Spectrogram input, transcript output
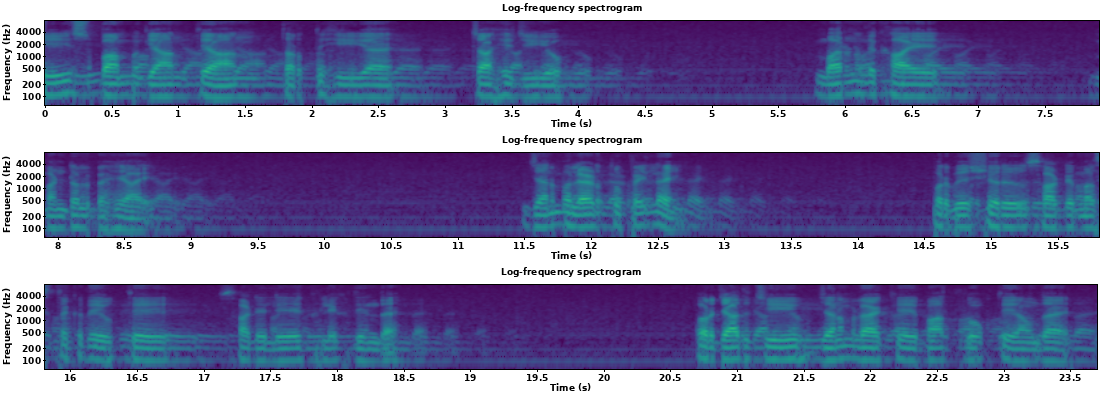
ਈਸ ਬੰਬ ਗਿਆਨ ਧਿਆਨ ਤਰਤ ਹੀ ਹੈ ਚਾਹੇ ਜੀਓ। ਮਰਨ ਦਿਖਾਏ ਮੰਡਲ ਬਹਿਆਏ। ਜਨਮ ਲੈਣ ਤੋਂ ਪਹਿਲਾਂ ਹੀ ਪਰਮੇਸ਼ਰ ਸਾਡੇ ਮਸਤਕ ਦੇ ਉੱਤੇ ਸਾਡੇ ਲੇਖ ਲਿਖ ਦਿੰਦਾ ਹੈ। ਔਰ ਜਦ ਜੀਵ ਜਨਮ ਲੈ ਕੇ ਮਾਤ ਲੋਕ ਤੇ ਆਉਂਦਾ ਹੈ,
